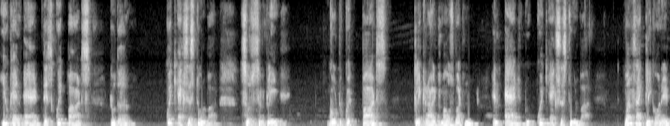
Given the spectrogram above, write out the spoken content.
you can add this quick parts to the quick access toolbar. So simply go to quick parts, click right mouse button and add to quick access toolbar. Once I click on it,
